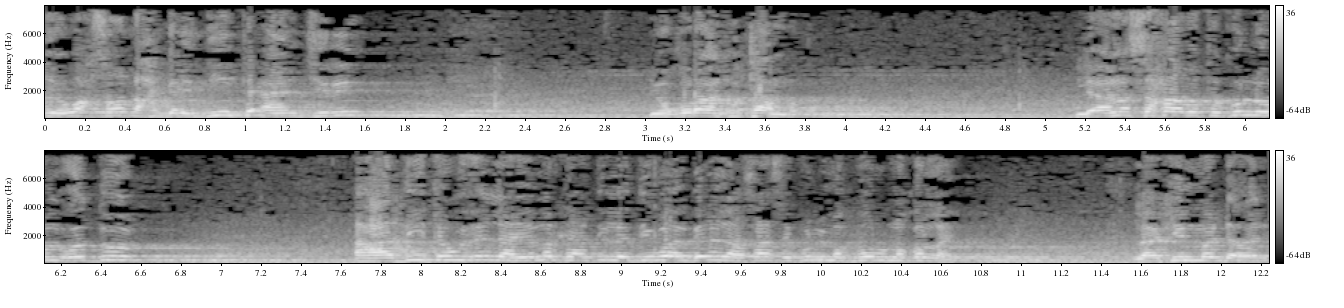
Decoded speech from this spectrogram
iyo wax soo dhexgalay diinta aan jirin yuu qur'aanku taam noqon lianna saxaabata kulluhum cuduul axaadiita wixii lahaya marka haddii la diiwaan gelin lahaa saasay kulli maqbuulu noqon lahay laakiin ma dhicin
